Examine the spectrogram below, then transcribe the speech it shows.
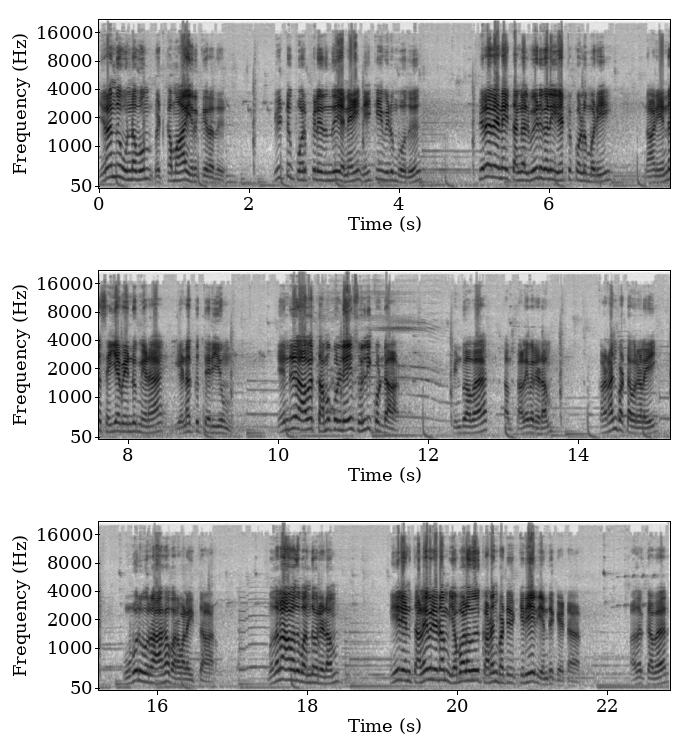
இறந்து உண்ணவும் வெட்கமாக இருக்கிறது. வீட்டு பொறுப்பிலிருந்து என்னை நீக்கிவிடும்போது பிறர் என்னை தங்கள் வீடுகளில் ஏற்றுக்கொள்ளும்படி நான் என்ன செய்ய வேண்டும் என எனக்கு தெரியும் என்று அவர் தமக்குள்ளே சொல்லிக் கொண்டார். பின்பு அவர் தம் தலைவரிடம் கடன்பட்டவர்களை ஒவ்வொருவராக வரவழைத்தார். முதலாவது வந்தவரிடம் நீர் என் தலைவரிடம் எவ்வளவு கடன் பட்டிருக்கிறீர் என்று கேட்டார். அதற்கு அவர்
